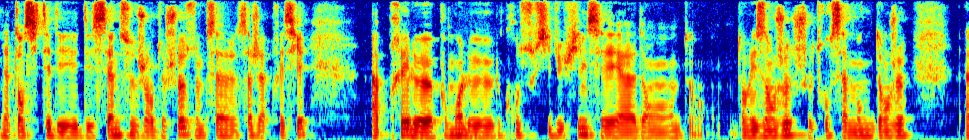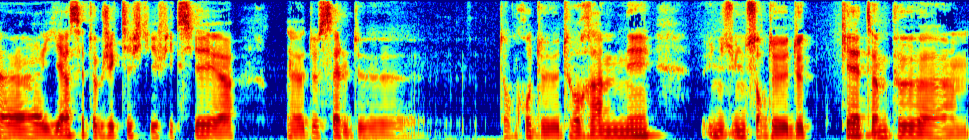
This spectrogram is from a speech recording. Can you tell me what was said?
l'intensité des, des scènes, ce genre de choses. Donc ça, ça j'appréciais. Après, pour moi, le, gros souci du film, c'est dans, dans, dans les enjeux. Je trouve ça manque d'enjeux. Il y a cet objectif qui est fixé. de celle de, en gros, de, ramener une, sorte de, quête un peu, euh,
